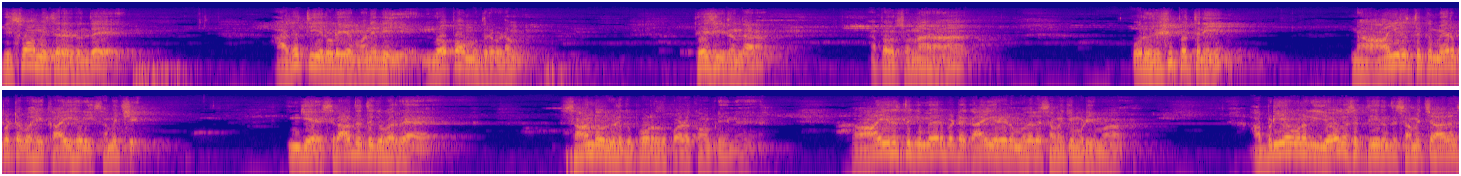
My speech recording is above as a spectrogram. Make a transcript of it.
விஸ்வாமித்திரர் வந்து அகத்தியருடைய மனைவி லோபாமுத்திரவிடம் பேசிக்கிட்டு இருந்தாராம். அப்போ அவர் சொன்னாராம் ஒரு ரிஷி பத்தினி நான் ஆயிரத்துக்கு மேற்பட்ட வகை காய்கறி சமைச்சு இங்கே சிராதத்துக்கு வர்ற சான்றோர்களுக்கு போடுறது பழக்கம் அப்படின்னு. ஆயிரத்துக்கு மேற்பட்ட காய்கறிகளை முதல்ல சமைக்க முடியுமா? அப்படியே உனக்கு யோக சக்தி இருந்து சமைச்சாலும்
